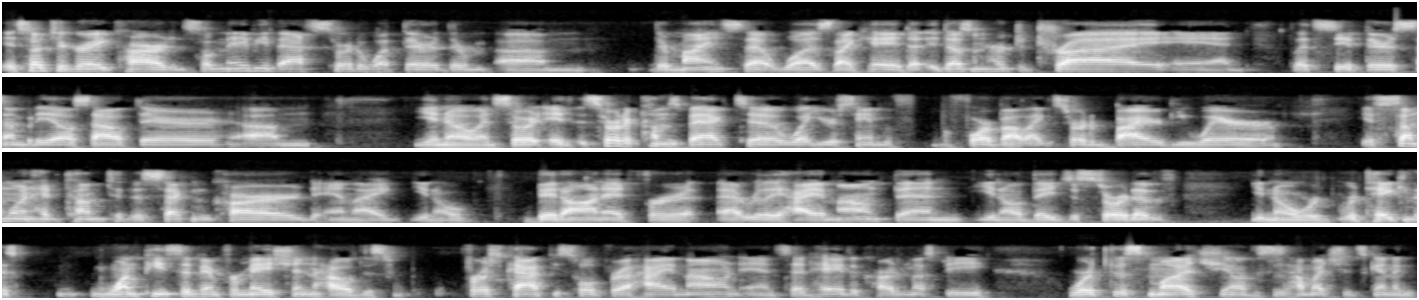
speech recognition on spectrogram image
It's such a great card, and so maybe that's sort of what they're they're um, their mindset was like, hey, it, doesn't hurt to try, and let's see if there's somebody else out there. Um, you know, and so it, it, sort of comes back to what you were saying before about like sort of buyer beware. If someone had come to the second card and like you know bid on it for that really high amount, then you know they just sort of you know we're, taking this one piece of information how this first copy sold for a high amount and said, hey, the card must be worth this much. You know, this is how much it's going to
